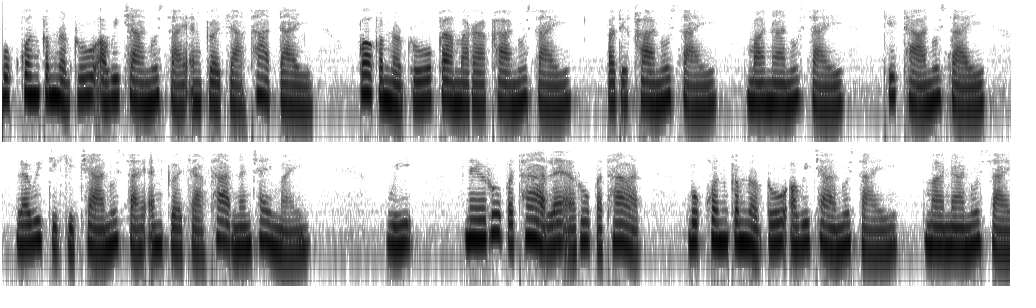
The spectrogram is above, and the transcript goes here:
บุคคลกำหนดรู้อวิชานุสัยอันเกิดจากธาตุใด ก็กำหนดรู้กามราคานุสัย ปฏิคานุสัย มานานุสัย ทิฏฐานุสัย และวิจิกิจฉานุสัยอันเกิดจากธาตุนั้นใช่ไหม วิ ในรูปธาตุและอรูปธาตุบุคคลกำหนดรู้อวิชานุสัย มานานุสัย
